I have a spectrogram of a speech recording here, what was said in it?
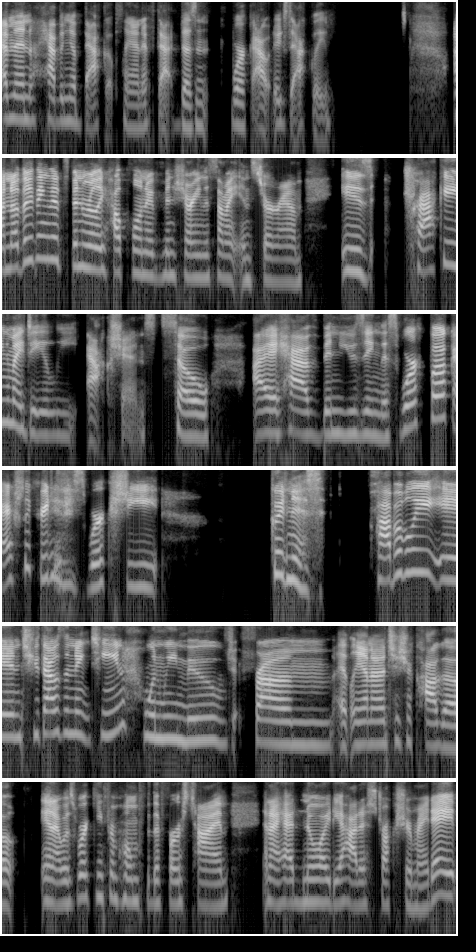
and then having a backup plan if that doesn't work out exactly. Another thing that's been really helpful, and I've been sharing this on my Instagram, is tracking my daily actions. So I have been using this workbook. I actually created this worksheet, goodness, probably in 2019 when we moved from Atlanta to Chicago and I was working from home for the first time and I had no idea how to structure my day.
